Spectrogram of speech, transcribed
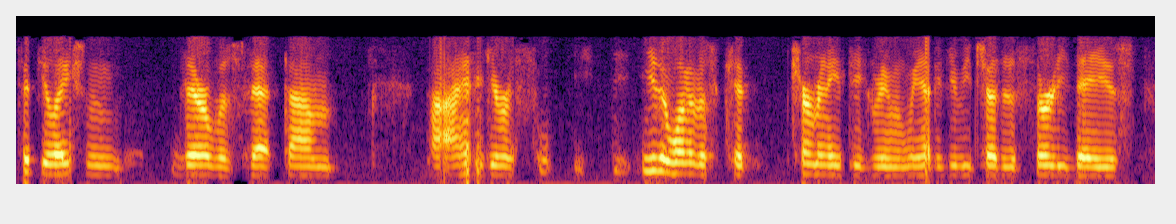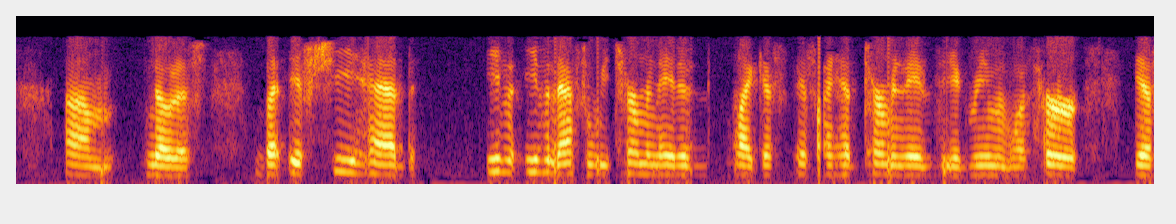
stipulation there was that um I had to give her. Th- either one of us could terminate the agreement. We had to give each other 30 days um notice. But if she had, even even after we terminated, like if if I had terminated the agreement with her, if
